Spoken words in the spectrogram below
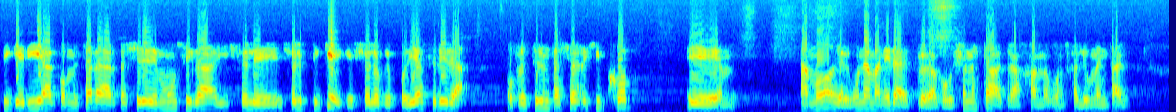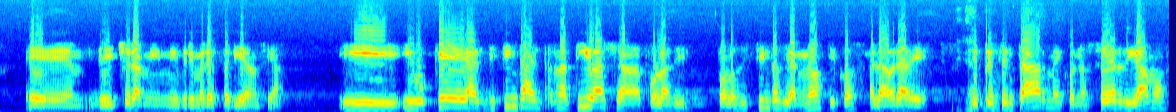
si quería comenzar a dar talleres de música y yo le, yo le expliqué que yo lo que podía hacer era ofrecer un taller de hip hop eh, a modo de alguna manera de prueba, porque yo no estaba trabajando con salud mental. Eh, de hecho, era mi, mi primera experiencia. Y, y busqué al- distintas alternativas ya por, las, por los distintos diagnósticos a la hora de, de presentarme, conocer, digamos,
